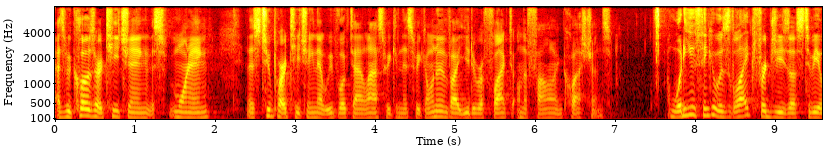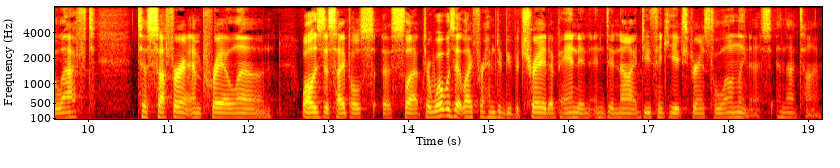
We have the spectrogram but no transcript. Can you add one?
As we close our teaching this morning, this two part teaching that we've looked at last week and this week, I want to invite you to reflect on the following questions. What do you think it was like for Jesus to be left to suffer and pray alone? While his disciples uh, slept? Or what was it like for him to be betrayed, abandoned, and denied? Do you think he experienced loneliness in that time?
